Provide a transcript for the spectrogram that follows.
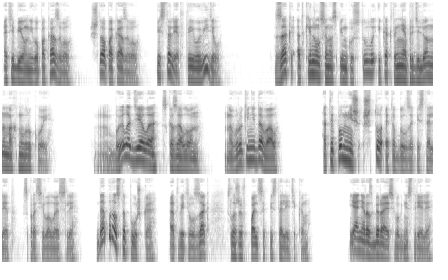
А тебе он его показывал? Что показывал? Пистолет. Ты его видел?» Зак откинулся на спинку стула и как-то неопределенно махнул рукой. «Было дело», — сказал он, — «но в руки не давал». «А ты помнишь, что это был за пистолет?» — спросила Лесли. «Да просто пушка», — ответил Зак, сложив пальцы пистолетиком. «Я не разбираюсь в огнестреле».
